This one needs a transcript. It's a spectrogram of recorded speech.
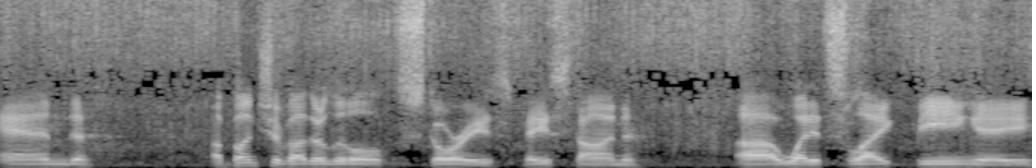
and a bunch of other little stories based on uh, what it's like being a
